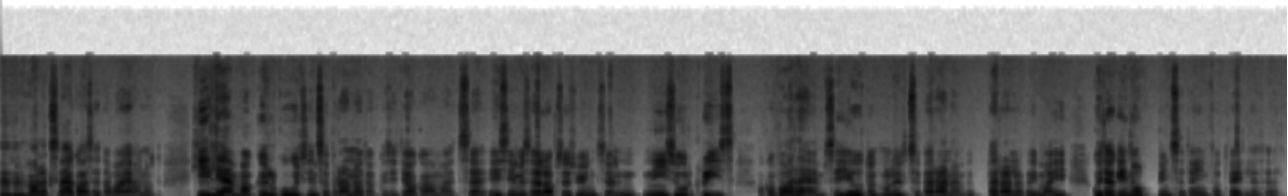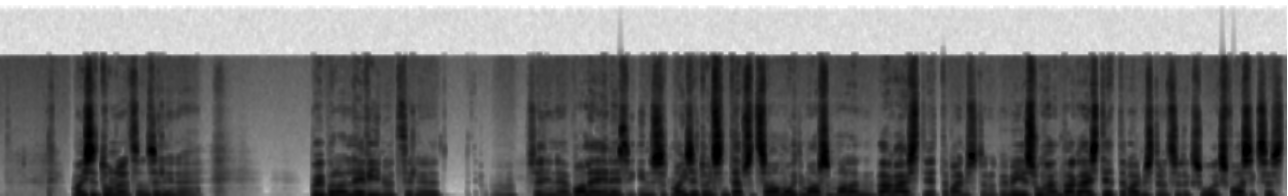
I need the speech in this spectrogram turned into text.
Mm -hmm. ma oleks väga seda vajanud. hiljem ma küll kuulsin, sõbrannad hakkasid jagama, et see esimese lapse sünd, see on nii suur kriis, aga varem see ei jõudnud mulle üldse pärane, pärale või ma ei, kuidagi ei noppinud seda infot välja sealt. ma ise tunnen, et see on selline võib-olla levinud selline, selline vale enesekindlus, et ma ise tundsin täpselt samamoodi, ma arvasin, et ma olen väga hästi ette valmistunud või meie suhe on väga hästi ette valmistunud selleks uueks faasiks, sest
